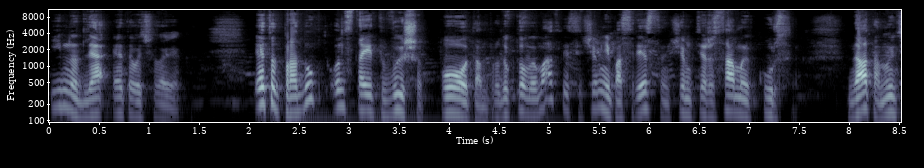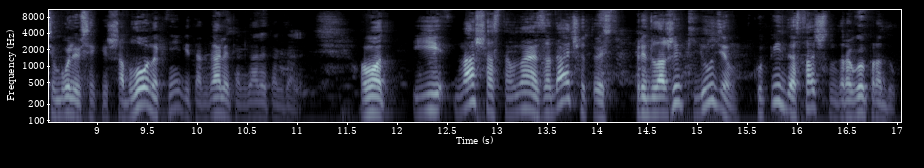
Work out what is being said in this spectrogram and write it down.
именно для этого человека. Этот продукт, он стоит выше по там, продуктовой матрице, чем непосредственно, чем те же самые курсы. Да, там, ну, тем более всякие шаблоны, книги и так далее, и так далее, и так далее. Вот. И наша основная задача, то есть предложить людям купить достаточно дорогой продукт.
